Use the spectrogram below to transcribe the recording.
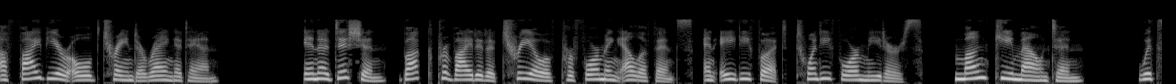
a five-year-old trained orangutan. In addition, Buck provided a trio of performing elephants, an 80-foot 24 meters Monkey Mountain with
